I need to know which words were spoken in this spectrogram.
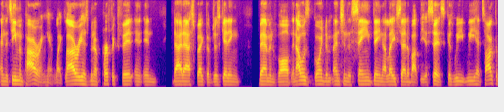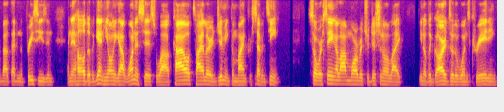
and the team empowering him. Like Lowry has been a perfect fit in, in that aspect of just getting Bam involved. And I was going to mention the same thing that Leif said about the assist because we we had talked about that in the preseason and it held up again. He only got one assist while Kyle, Tyler, and Jimmy combined for 17. So we're seeing a lot more of a traditional like you know the guards are the ones creating.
